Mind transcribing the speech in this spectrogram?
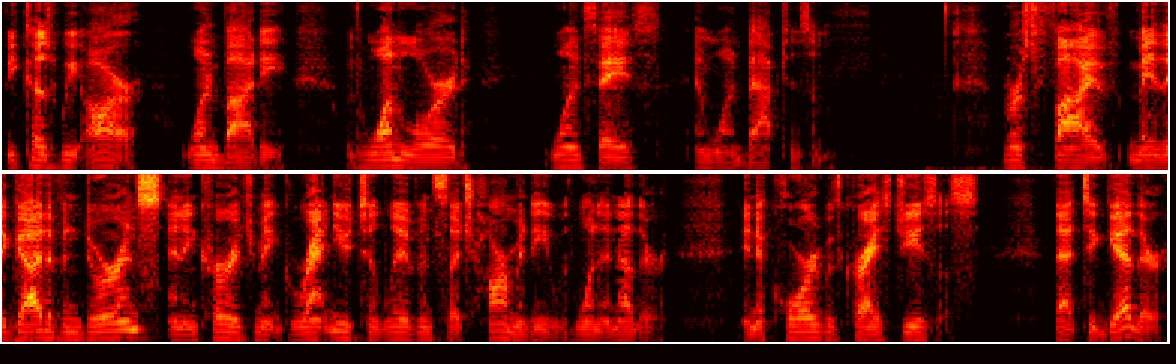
because we are one body with one Lord, one faith, and one baptism. Verse 5 May the God of endurance and encouragement grant you to live in such harmony with one another, in accord with Christ Jesus, that together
